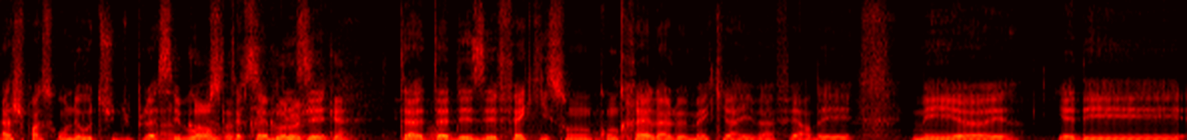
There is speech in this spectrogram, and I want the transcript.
là je pense qu'on est au-dessus du placebo Encore un parce que peu t'as des, psychologique. hein. t'as, des effets qui sont concrets là le mec il arrive à faire des mais euh, il y a des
